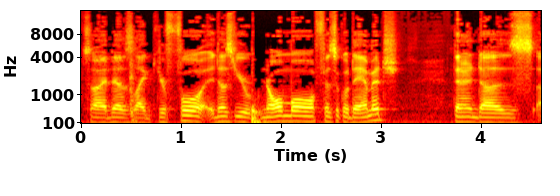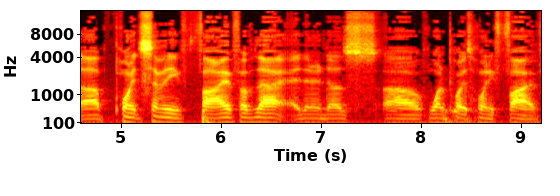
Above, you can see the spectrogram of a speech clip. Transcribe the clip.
So it does like your full. It does your normal physical damage, then it does uh, 0.75 of that, and then it does uh, 1.25.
